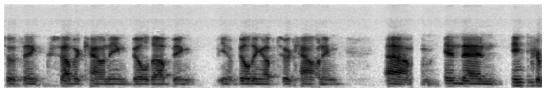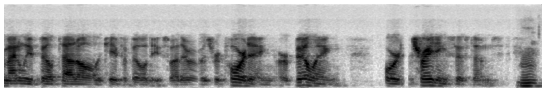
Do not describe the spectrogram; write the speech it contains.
So think sub-accounting, building up to accounting, um, and then incrementally built out all the capabilities, whether it was reporting or billing or trading systems. Mm-hmm.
